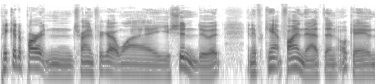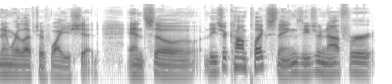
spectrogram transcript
pick it apart and try and figure out why you shouldn't do it. And if we can't find that, then okay, then we're left with why you should. And so these are complex things. These are not for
